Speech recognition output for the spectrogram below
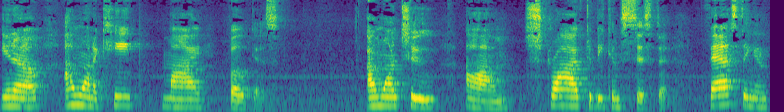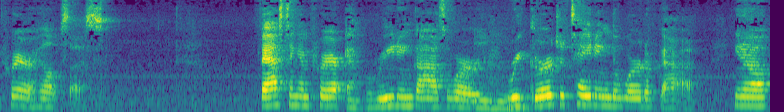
You know, I want to keep my focus. I want to um, strive to be consistent. Fasting and prayer helps us fasting and prayer and reading God's word, regurgitating the word of God. You know,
